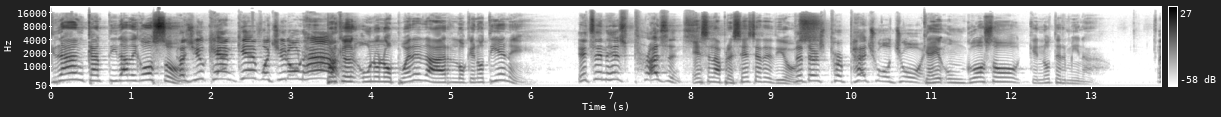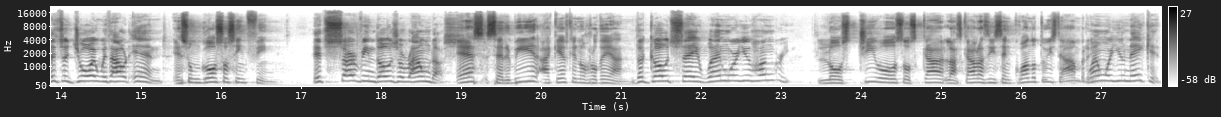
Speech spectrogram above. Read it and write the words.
gran cantidad de gozo because you can't give what you don't have. porque uno no puede dar lo que no tiene. It's in His presence Es en la presencia de Dios that there's perpetual joy. que hay un gozo que no termina. It's a joy without end. Es un gozo sin fin. It's serving those around us. Es servir a aquellos que nos rodean. The goats say, When were you hungry? Los chivos, los ca- las cabras dicen, ¿cuándo tuviste hambre? When were you naked?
